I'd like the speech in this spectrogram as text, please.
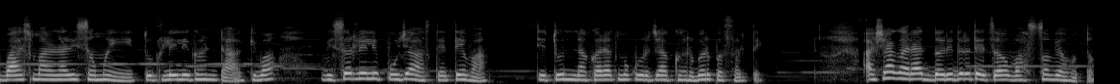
वास मारणारी समयी तुटलेली घंटा किंवा विसरलेली पूजा असते तेव्हा तिथून नकारात्मक ऊर्जा घरभर पसरते. अशा घरात दरिद्रतेचं वास्तव्य होतं.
